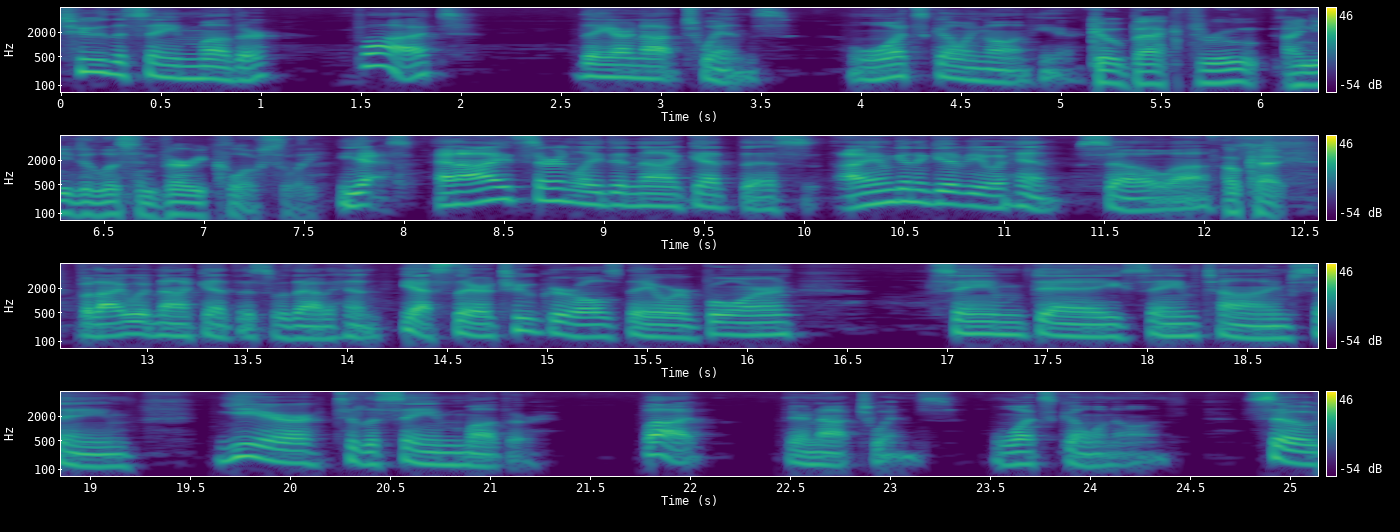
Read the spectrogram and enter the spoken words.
to the same mother, but they are not twins. What's going on here? Go back through. I need to listen very closely. Yes, and I certainly did not get this. I am going to give you a hint. So, uh, Okay. but I would not get this without a hint. Yes, there are two girls. They were born same day, same time, same year to the same mother, but they're not twins. What's going on? So,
